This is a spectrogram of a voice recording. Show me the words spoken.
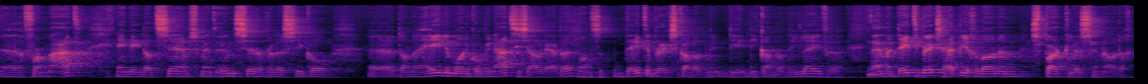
uh, formaat. En ik denk dat Synapse met hun serverless SQL uh, dan een hele mooie combinatie zouden hebben. Want Databricks kan dat niet, die, die kan dat niet leveren. Nee. En met Databricks heb je gewoon een Spark cluster nodig.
